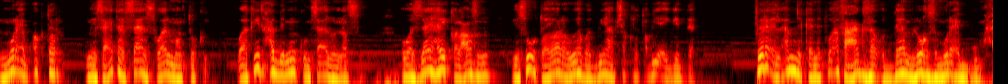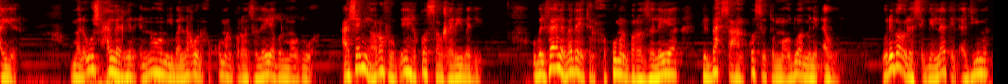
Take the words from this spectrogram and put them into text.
المرعب أكتر إن ساعتها سأل سؤال منطقي وأكيد حد منكم سأله لنفسه. هو إزاي هيكل عظمي يسوق طيارة ويهبط بيها بشكل طبيعي جدا؟ فرق الأمن كانت واقفة عاجزة قدام لغز مرعب ومحير. وما لقوش حل غير إنهم يبلغوا الحكومة البرازيلية بالموضوع عشان يعرفوا بايه القصة الغريبة دي. وبالفعل بدأت الحكومة البرازيلية في البحث عن قصة الموضوع من الأول ورجعوا للسجلات القديمة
